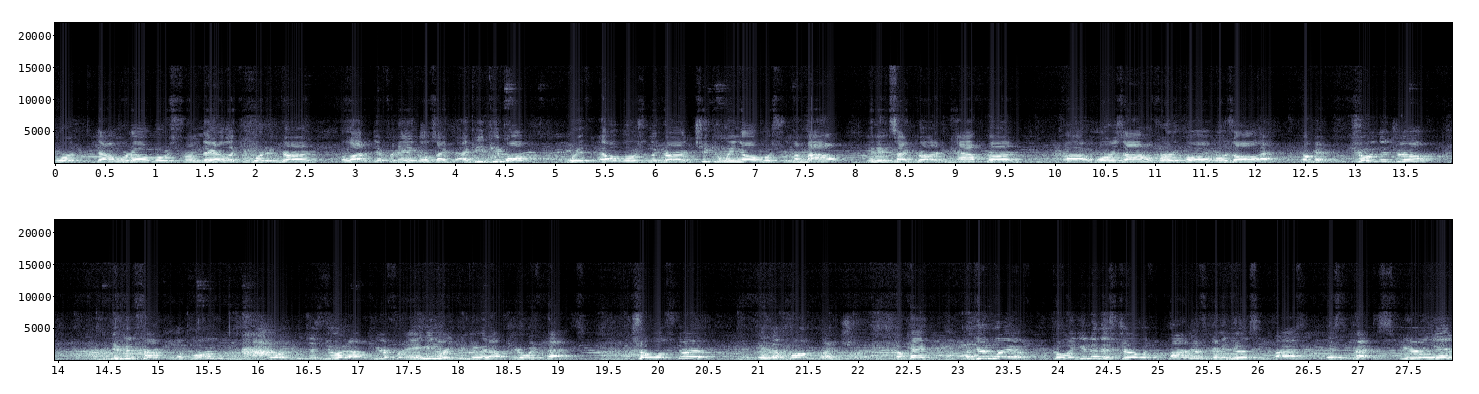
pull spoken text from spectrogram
Work downward elbows from there like you would in guard. A lot of different angles. I, I beat people up with elbows in the guard, chicken wing elbows from the mount, and inside guard and half guard, uh, horizontal, vertical elbows, all that. Okay, showing the drill. You could start from the plum, or you could just do it out here for aiming, or you could do it out here with pads. So we'll start in the plum clinch. Okay? A good way of going into this drill with a partner, if you're going to do this in class, is to practice spearing in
